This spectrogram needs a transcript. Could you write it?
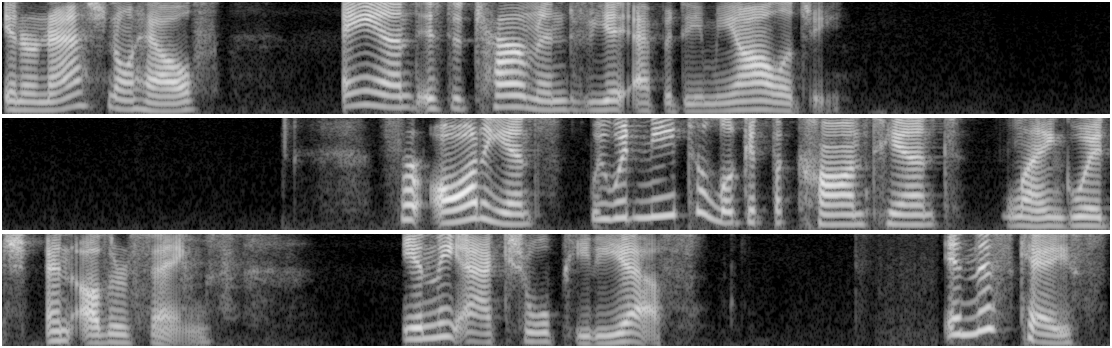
international health, and is determined via epidemiology. For audience, we would need to look at the content, language, and other things in the actual PDF. In this case,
